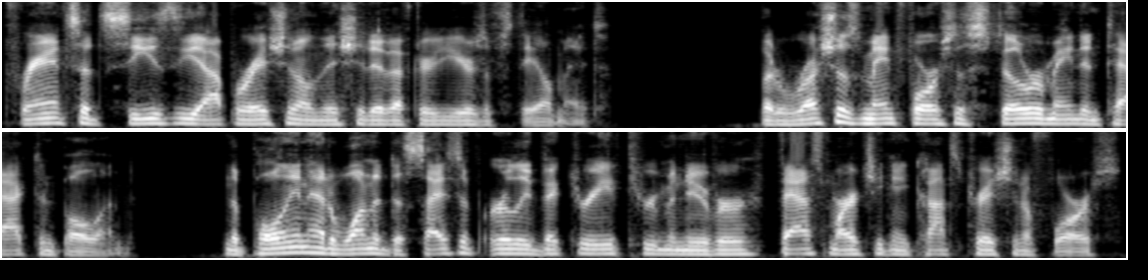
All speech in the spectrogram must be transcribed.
France had seized the operational initiative after years of stalemate. But Russia's main forces still remained intact in Poland. Napoleon had won a decisive early victory through maneuver, fast marching, and concentration of force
